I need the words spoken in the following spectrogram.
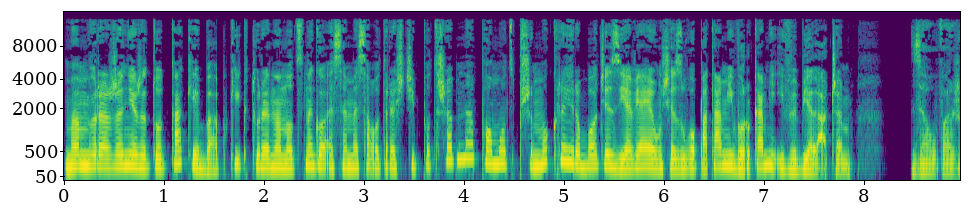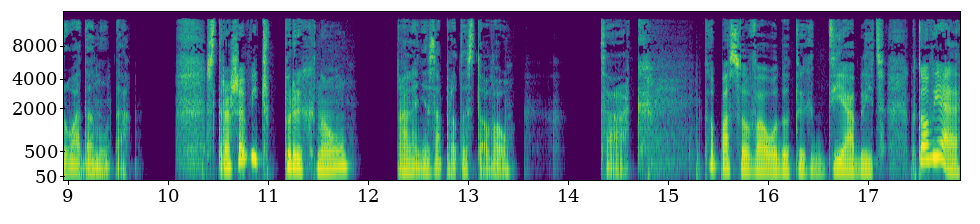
Mam wrażenie, że to takie babki, które na nocnego SMS-a o treści potrzebna pomoc przy mokrej robocie zjawiają się z łopatami, workami i wybielaczem, zauważyła Danuta. Straszewicz prychnął, ale nie zaprotestował. Tak, to pasowało do tych diablic. Kto wie,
